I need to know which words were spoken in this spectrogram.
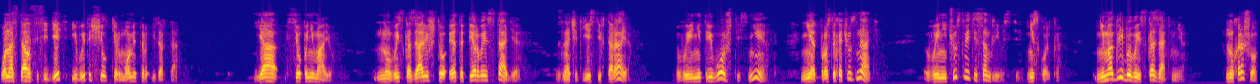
Он остался сидеть и вытащил термометр изо рта. «Я все понимаю. Но вы сказали, что это первая стадия. Значит, есть и вторая. Вы не тревожьтесь. Нет. Нет, просто хочу знать. Вы не чувствуете сонливости? Нисколько. Не могли бы вы сказать мне? Ну, хорошо.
